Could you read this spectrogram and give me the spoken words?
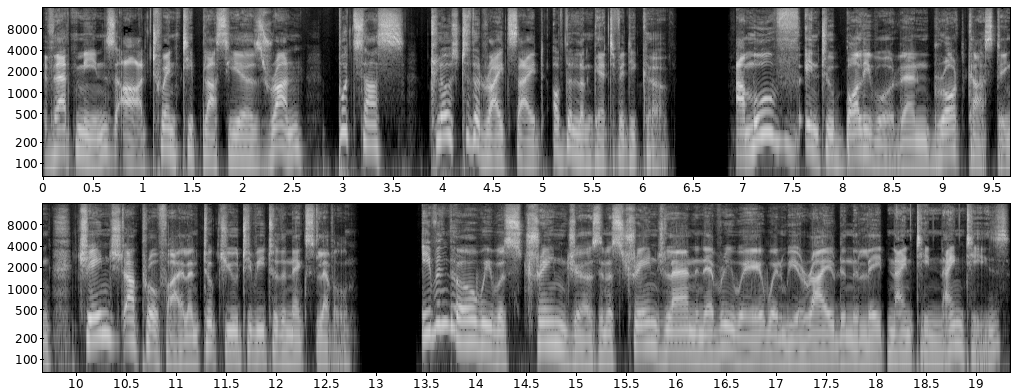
That means our 20 plus years run puts us close to the right side of the longevity curve. Our move into Bollywood and broadcasting changed our profile and took UTV to the next level. Even though we were strangers in a strange land in every way when we arrived in the late 1990s,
